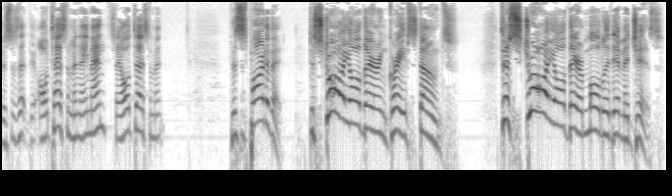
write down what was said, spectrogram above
This is the Old Testament. Amen. Say Old Testament. This is part of it. Destroy all their engraved stones. Destroy all their molded images.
